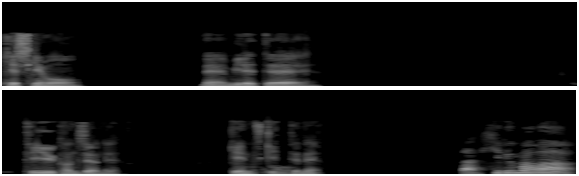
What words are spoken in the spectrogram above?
景色も、ね、見れて、っていう感じだよね。原付ってね。だから昼間は、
